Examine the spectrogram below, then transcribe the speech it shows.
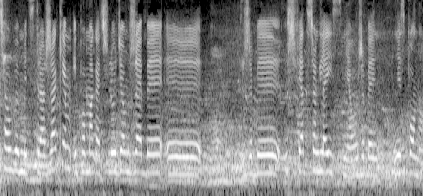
Chciałbym być strażakiem i pomagać ludziom, żeby, y, żeby świat ciągle istniał, żeby nie spłonął.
